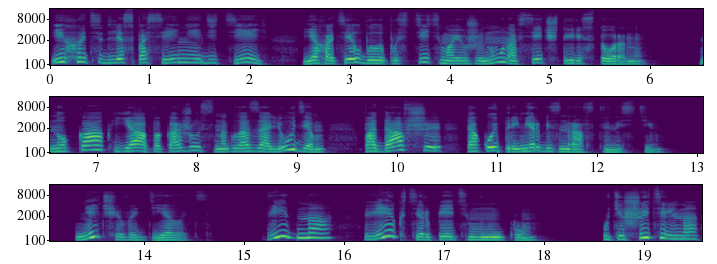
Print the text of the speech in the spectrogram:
И хоть для спасения детей я хотел было пустить мою жену на все четыре стороны. Но как я покажусь на глаза людям, подавшие такой пример безнравственности? Нечего делать. Видно, век терпеть муку. Утешительно,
